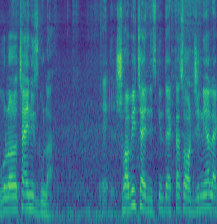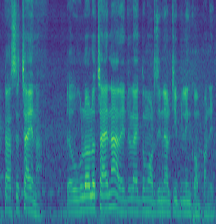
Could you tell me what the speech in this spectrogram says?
ওগুলো হলো চাইনিজগুলা সবই চাইনিজ কিন্তু একটা আছে অরিজিনাল একটা আছে চায়না তো ওগুলো হলো চায়না আর এটা হলো একদম অরিজিনাল টিপিলিং কোম্পানির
